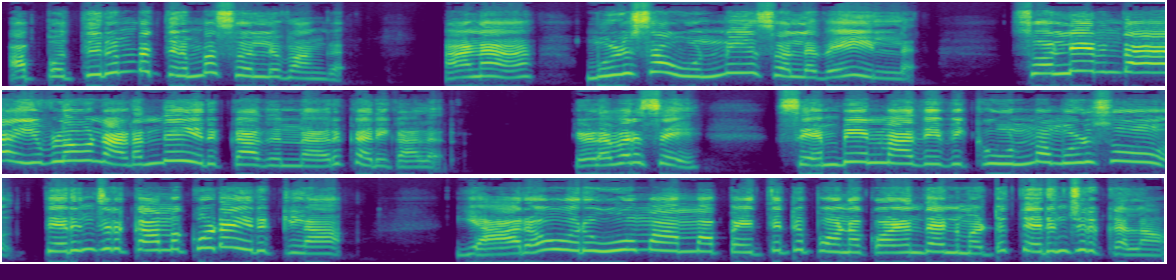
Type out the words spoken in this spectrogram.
அப்போ திரும்ப திரும்ப சொல்லுவாங்க. ஆனா முழுசா உண்மையை சொல்லவே இல்லை. சொல்லியிருந்தா இவ்வளவு நடந்தே இருக்காதுன்னாரு கரிகாலர். இளவரசே செம்பியன் மாதேவிக்கு உண்மை முழுசும் தெரிஞ்சிருக்காம கூட இருக்கலாம். யாரோ ஒரு ஊமா அம்மா பெத்துட்டு போன குழந்தைன்னு மட்டும் தெரிஞ்சிருக்கலாம்.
